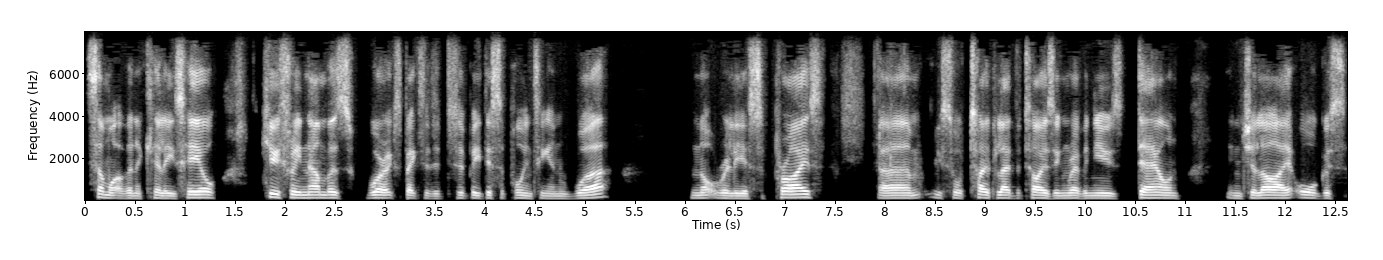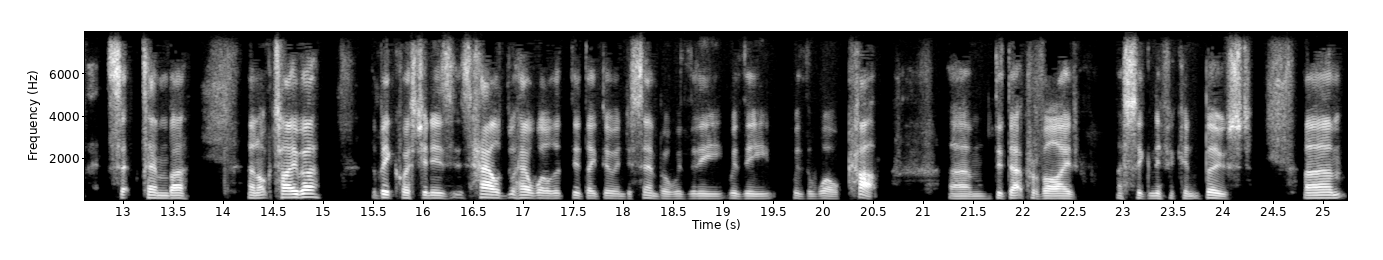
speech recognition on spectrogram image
somewhat of an Achilles heel. Q3 numbers were expected to be disappointing and were, not really a surprise. Um, we saw total advertising revenues down in July, August, September, and October. The big question is, is how how well did they do in December with the with the with the World Cup? Um, did that provide a significant boost? Um,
